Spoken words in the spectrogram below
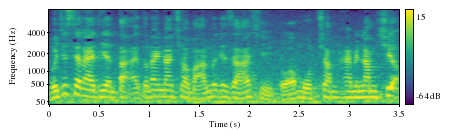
Với chiếc xe này thì hiện tại Tuấn Anh đang chào bán với cái giá chỉ có 125 triệu.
